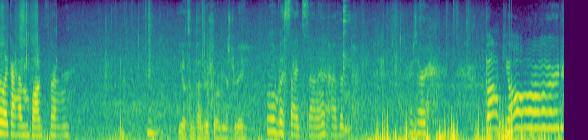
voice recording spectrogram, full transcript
Feel like I haven't vlogged forever. You got some thunderstorm yesterday. Well, besides that, I haven't. There's our backyard.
